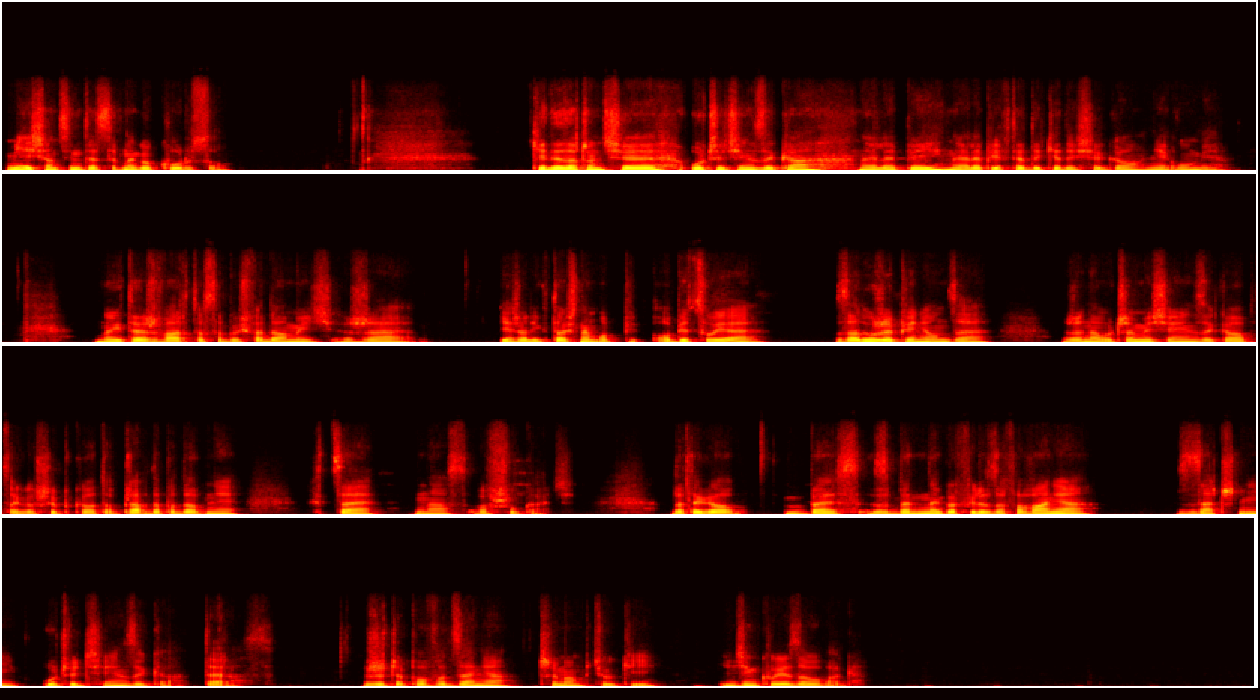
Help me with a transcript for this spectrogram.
miesiąc intensywnego kursu. Kiedy zacząć się uczyć języka najlepiej? Najlepiej wtedy, kiedy się go nie umie. No i też warto sobie uświadomić, że jeżeli ktoś nam obiecuje za duże pieniądze, że nauczymy się języka obcego szybko, to prawdopodobnie chce nas oszukać. Dlatego bez zbędnego filozofowania zacznij uczyć się języka teraz. Życzę powodzenia, trzymam kciuki i dziękuję za uwagę.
